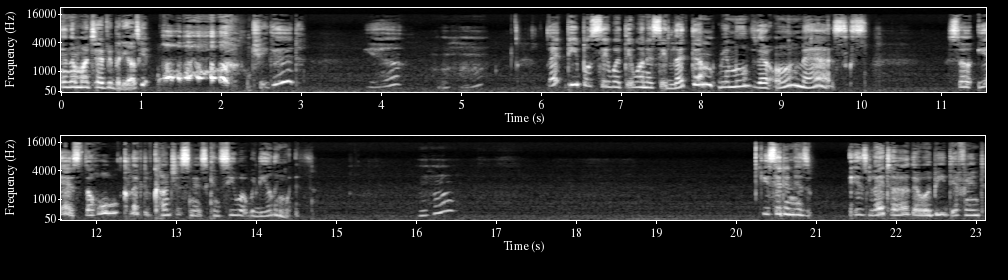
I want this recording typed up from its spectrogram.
and then watch everybody else get oh, triggered. Yeah. Mm -hmm. Let people say what they want to say. Let them remove their own masks. So, yes, the whole collective consciousness can see what we're dealing with. Mm-hmm. He said in his his letter there will be different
